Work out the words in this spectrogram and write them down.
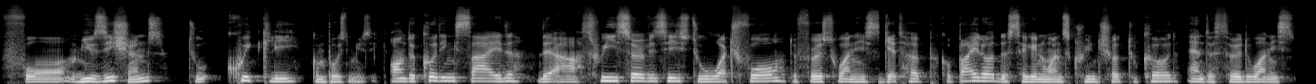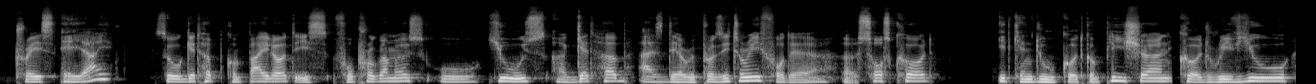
for musicians to quickly compose music. On the coding side, there are three services to watch for. The first one is GitHub Copilot, the second one Screenshot to Code, and the third one is TraceAI. So GitHub Copilot is for programmers who use uh, GitHub as their repository for their uh, source code. It can do code completion, code review.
